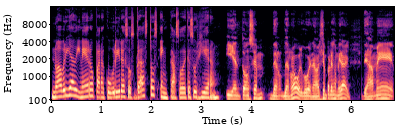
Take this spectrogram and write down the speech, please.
no habría dinero para cubrir esos gastos en caso de que surgieran. Y entonces, de, nuevo, el gobernador siempre dijo, mira, déjame,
